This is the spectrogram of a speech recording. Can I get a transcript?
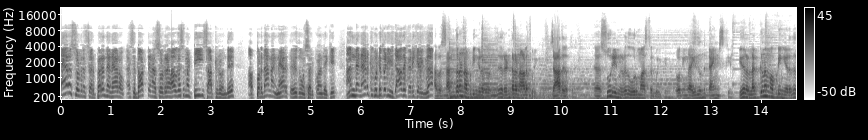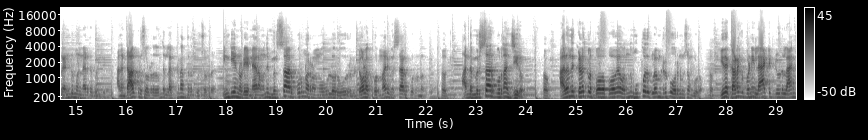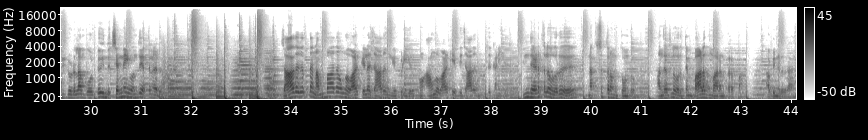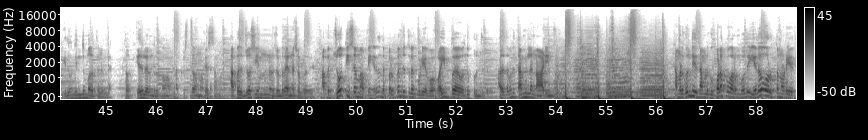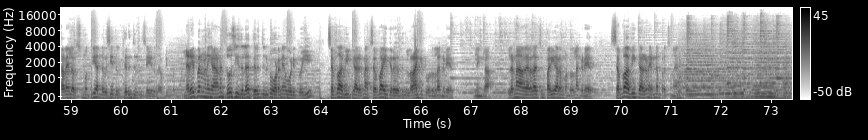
நேரம் சொல்றேன் சார் பிறந்த நேரம். டாக்டர் நான் சொல்றேன் அவகாசமா டீ சாப்பிட்டுட்டு வந்து அப்புறம் தான் நாங்க நேரத்தை எழுதுவோம் சார் குழந்தைக்கு. அந்த நேரத்துக்கு கொண்டு போய் நீங்க ஜாதகம் கிடைக்கிறீங்களா அப்ப சந்திரன் அப்படிங்கிறது வந்து ரெண்டரை நாளை குறிக்குது ஜாதகத்துல. அஹ் சூரியன்கிறது ஒரு மாசத்தை குறிக்கிறது. ஓகேங்களா? இது வந்து டைம் ஸ்கேல் இதுல லக்னம் அப்படிங்கிறது ரெண்டு மணி நேரத்தை குறிக்கிறது. அந்த டாக்டர் சொல்றது வந்து லக்னத்தை சொல்றாரு. இந்தியனுடைய நேரம் வந்து மிர்சார்பூர்னு ஒரு நம்ம ஊர்ல ஒரு ஊர் இருக்கு. டோலக்பூர் மாதிரி மிர்சார்பூர்னு இருக்கு. ஓகே. அந்த மிர்சார்பூர் தான் ஜீரோ. ஓகே. அதுல இருந்து கிழக்குல போக போக வந்து முப்பது கிலோமீட்டருக்கு ஒரு நிமிஷம் கூடும். இதை கணக்கு பண்ணி லாட்டிடியூடு லாங்கிடியூடு எல்லாம் போட்டு இந்த சென்னை வந்து எத்தனை இருக்கு? ஜாதகத்தை நம்பாதவங்க வாழ்க்கையில ஜாதகம் எப்படி இருக்கும்? அவங்க வாழ்க்கை எப்படி ஜாதகம் வந்து கணிக்குது இந்த இடத்துல ஒரு நட்சத்திரம் தோன்றும். அந்த இடத்துல ஒருத்தன் பாலகுமாரன் பிறப்பான் அப்படின்னு எழுதுறாங்க. இது வந்து இந்து மதத்துல இல்ல. எதுல இருந்திருக்கும் அப்படின்னா கிறிஸ்தவ மதம் கிறிஸ்தவம் அப்ப ஜோசியம்னு சொல்றது என்ன சொல்றது? அப்ப ஜோதிஷம் அப்படிங்கிறது இந்த பிரபஞ்சத்துல கூடிய வைப்பை வந்து புரிஞ்சுக்கிறது. அதை வந்து தமிழ்ல நாடின்னு சொல்றோம் நம்மளுக்கு வந்து நம்மளுக்கு குழப்பம் வரும்போது ஏதோ ஒருத்தனுடைய தலையில சுமத்தி அந்த விஷயத்தில் தெரிஞ்சுக்கிட்டு செய்யறது அப்படின்றது நிறைய பேர் நினைக்கிறாங்கன்னா இதில் தெரிஞ்சுக்கிட்டு உடனே ஓடி போய் செவ்வாய் வீக்காக இருக்குன்னா செவ்வாய் கிரகத்துக்கு ராக்கெட் விடுறதுலாம் கிடையாது இல்லைங்களா? இல்லைன்னா வேற ஏதாச்சும் பரிகாரம் பண்ணுறதுலாம் கிடையாது. செவ்வாய் வீக்காக இருக்குன்னா என்ன பிரச்சனை?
